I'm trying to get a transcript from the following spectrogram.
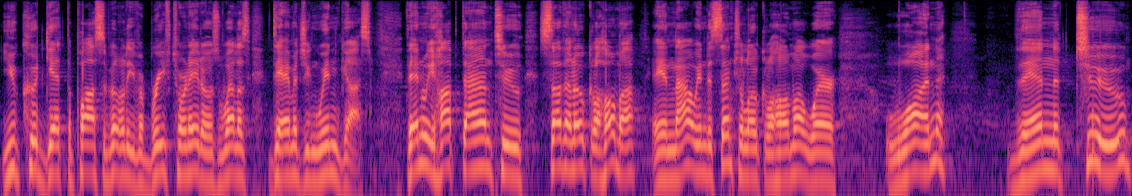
you could get the possibility of a brief tornado as well as damaging wind gusts. Then we hop down to southern Oklahoma and now into central Oklahoma where one then two,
